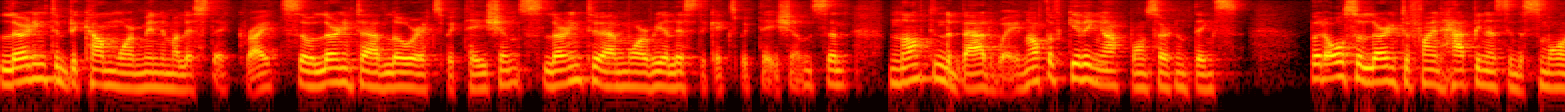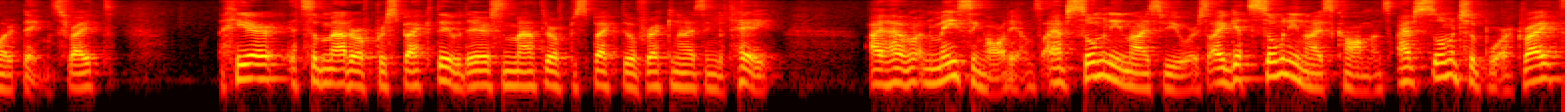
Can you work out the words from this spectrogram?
learning to become more minimalistic, right? So learning to have lower expectations, learning to have more realistic expectations and not in the bad way, not of giving up on certain things, but also learning to find happiness in the smaller things, right? Here, it's a matter of perspective. There's a matter of perspective of recognizing that, hey, I have an amazing audience. I have so many nice viewers. I get so many nice comments. I have so much support, right?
